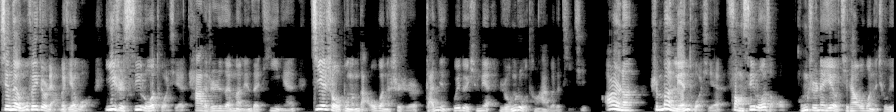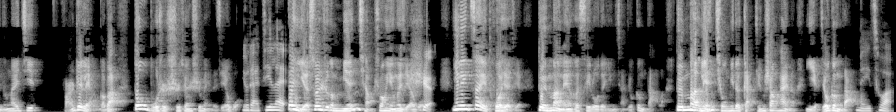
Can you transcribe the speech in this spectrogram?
现在无非就是两个结果：一是 C 罗妥协，踏踏实实在曼联再踢一年，接受不能打欧冠的事实，赶紧归队训练，融入滕哈格的体系；二呢。是曼联妥协放 C 罗走，同时呢也有其他欧冠的球队能来接，反正这两个吧都不是十全十美的结果，有点鸡肋，但也算是个勉强双赢的结果。是因为再拖下去，对曼联和 C 罗的影响就更大了，对曼联球迷的感情伤害呢也就更大。没错，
